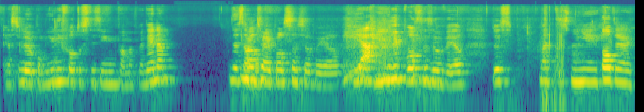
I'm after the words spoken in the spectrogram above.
En dat is leuk om jullie foto's te zien van mijn vriendinnen. Dus dan, Want wij posten zoveel. ja, jullie posten zoveel. Dus Maar het is niet echt Op- eh,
